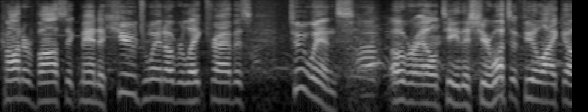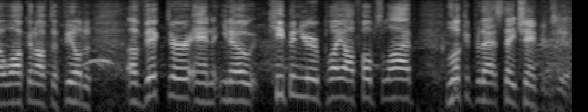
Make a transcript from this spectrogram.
Connor Vasek. Man, a huge win over Lake Travis, two wins over LT this year. What's it feel like uh, walking off the field a victor and you know keeping your playoff hopes alive, looking for that state championship?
